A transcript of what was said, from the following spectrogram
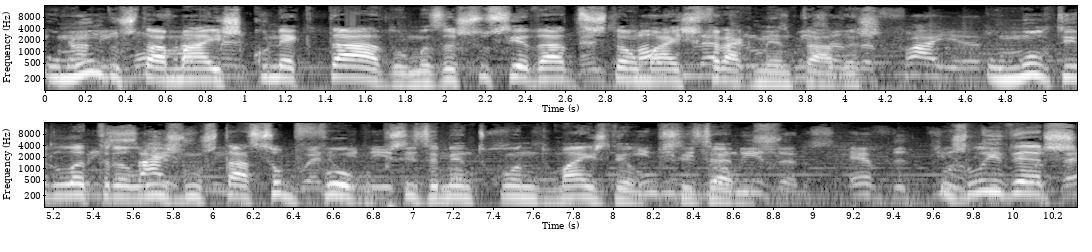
O mundo está mais conectado, mas as sociedades estão mais fragmentadas. O multilateralismo está sob fogo precisamente quando mais dele precisamos. Os líderes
